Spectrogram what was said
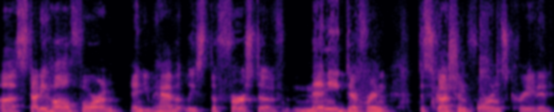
a study hall forum, and you have at least the first of many different discussion forums created.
